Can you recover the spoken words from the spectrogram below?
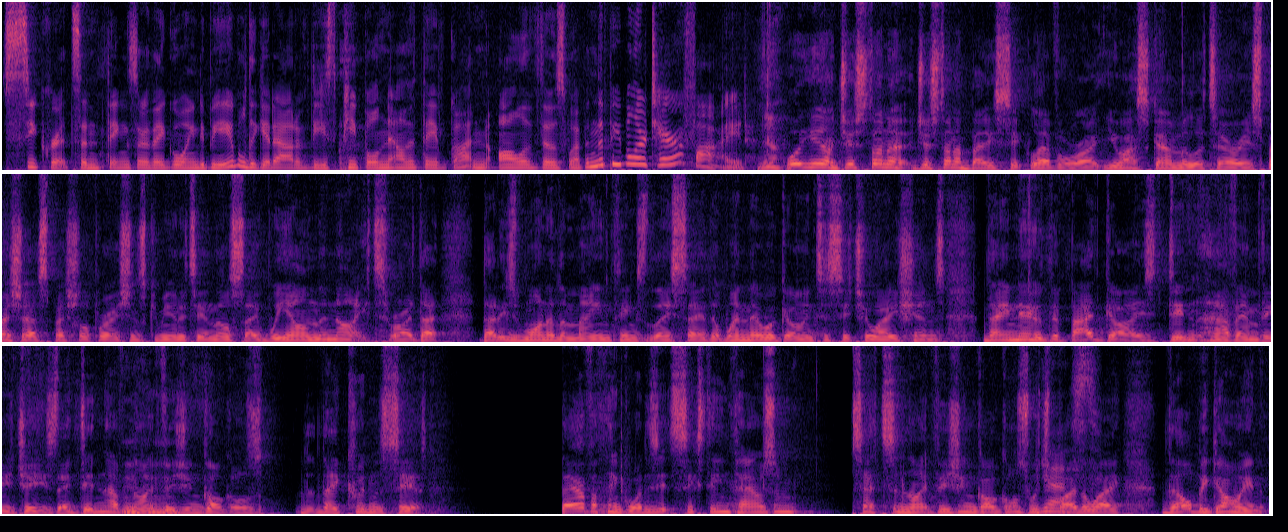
secrets and things are they going to be able to get out of these people now that they've gotten all of those weapons? The people are terrified. Yeah. Well, you know, just on a just on a basic level, right? You ask our military, especially our special operations community, and they'll say, "We own the night," right? That that is one of the main things that they say. That when they were going to situations, they knew the bad guys didn't have NVGs, they didn't have mm-hmm. night vision goggles they couldn't see us. They have, I think, what is it, 16,000 sets of night vision goggles, which, yes. by the way, they'll be going.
